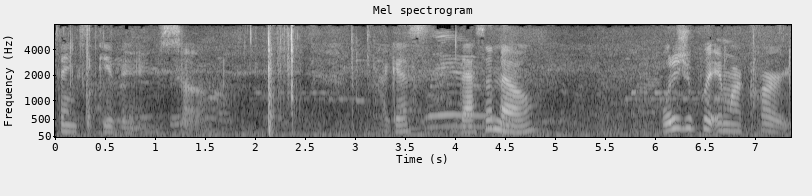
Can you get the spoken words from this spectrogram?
Thanksgiving. So I guess that's a no. What did you put in my cart?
